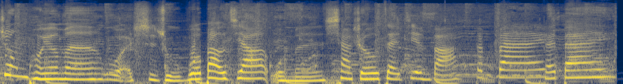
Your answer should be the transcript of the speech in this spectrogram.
众朋友们，我是主播鲍佳，我们下周再见吧，拜拜，拜拜。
